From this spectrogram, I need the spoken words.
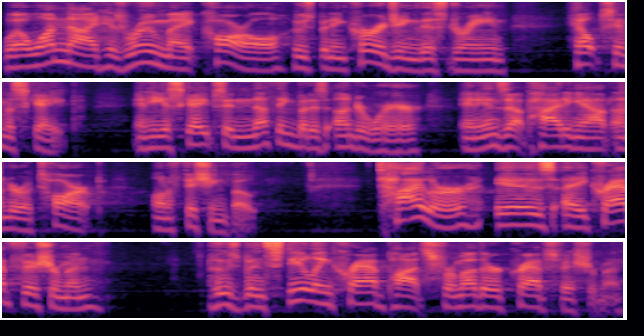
Well, one night, his roommate, Carl, who's been encouraging this dream, helps him escape. And he escapes in nothing but his underwear and ends up hiding out under a tarp on a fishing boat. Tyler is a crab fisherman who's been stealing crab pots from other crabs fishermen.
